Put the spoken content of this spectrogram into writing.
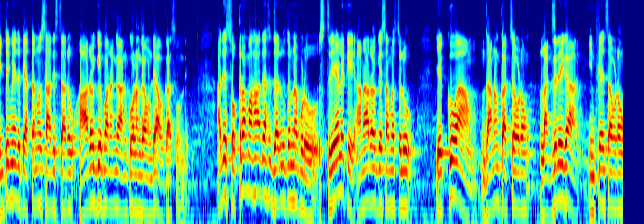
ఇంటి మీద పెత్తనం సాధిస్తారు. ఆరోగ్యపరంగా అనుకూలంగా ఉండే అవకాశం ఉంది. అదే శుక్ర మహాదశ జరుగుతున్నప్పుడు స్త్రీలకి అనారోగ్య సమస్యలు ఎక్కువ ధనం ఖర్చు అవ్వడం లగ్జరీగా ఇన్ఫ్లుయెన్స్ అవ్వడం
